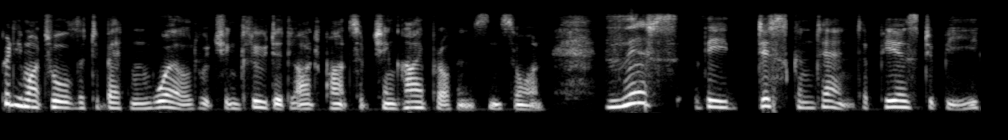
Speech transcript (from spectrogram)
pretty much all the Tibetan world, which included large parts of Qinghai province and so on. This, the discontent, appears to be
